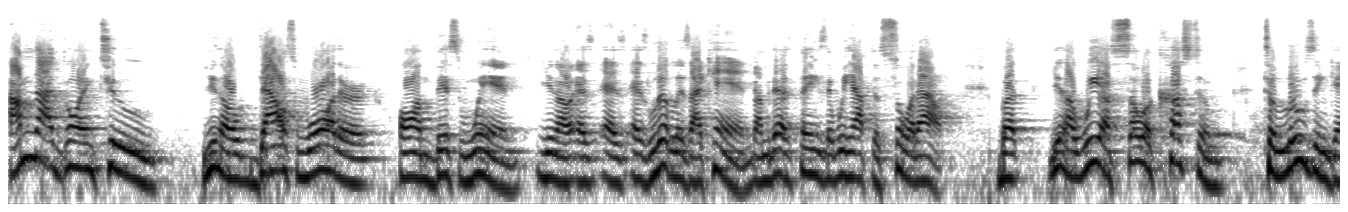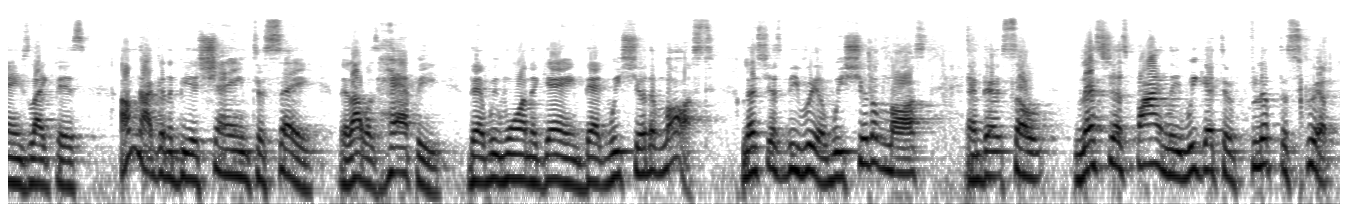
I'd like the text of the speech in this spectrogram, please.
I'm not going to, you know, douse water on this win, you know, as as as little as I can. I mean, there are things that we have to sort out. But you know, we are so accustomed to losing games like this. I'm not going to be ashamed to say that I was happy that we won a game that we should have lost. Let's just be real. We should have lost, and there, so let's just finally we get to flip the script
